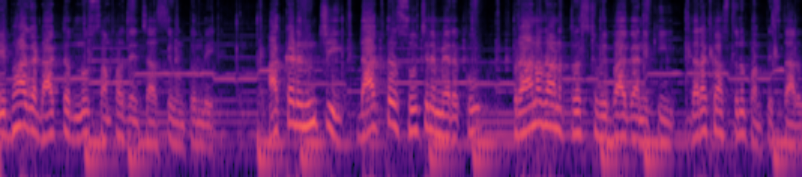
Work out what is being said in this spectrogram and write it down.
విభాగ డాక్టర్ను సంప్రదించాల్సి ఉంటుంది. అక్కడి నుంచి డాక్టర్ సూచన మేరకు ప్రాణదాన ట్రస్ట్ విభాగానికి దరఖాస్తును పంపిస్తారు.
